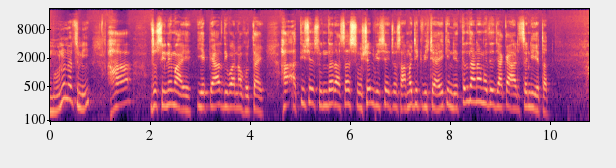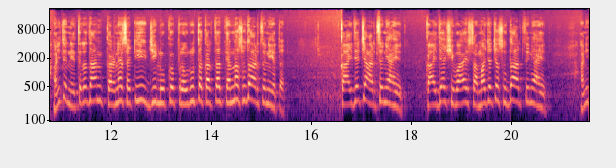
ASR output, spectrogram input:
म्हणूनच मी हा जो सिनेमा आहे ये प्यार दिवाना होता आहे हा अतिशय सुंदर असा सोशल विषय जो सामाजिक विषय आहे की नेत्रदानामध्ये ज्या काय अडचणी येतात. आणि ते नेत्रदान करण्यासाठी जी लोक प्रवृत्त करतात त्यांनासुद्धा अडचणी येतात. कायद्याच्या अडचणी आहेत. कायद्याशिवाय समाजाच्या सुद्धा अडचणी आहेत. आणि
